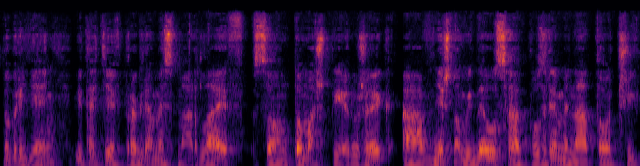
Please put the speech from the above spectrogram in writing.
Dobrý deň, vítajte v programe Smart Life. Som Tomáš Pieružek a v dnešnom videu sa pozrieme na to, či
